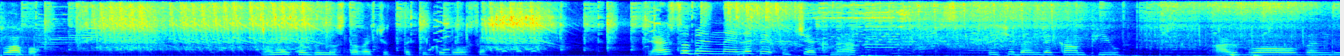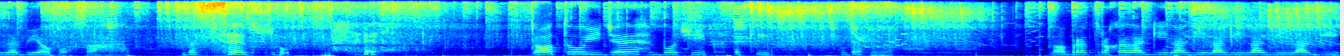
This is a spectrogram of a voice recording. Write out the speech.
Słabo. Ja nie chciałbym dostawać od takiego bossa. Ja sobie najlepiej ucieknę i się będę kampił albo będę zabijał bossa. Bez sensu. O, tu idzie bocik, taki nie trafi mnie. Dobra, trochę lagi, lagi, lagi, lagi, lagi.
